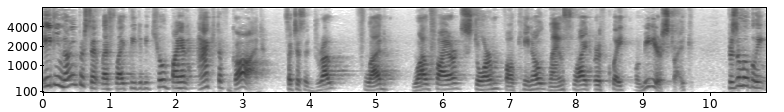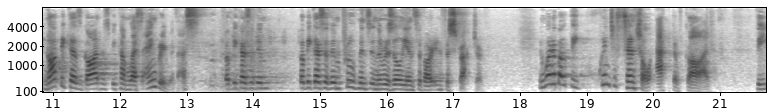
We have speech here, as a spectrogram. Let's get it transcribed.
89% less likely to be killed by an act of God, such as a drought, flood, wildfire, storm, volcano, landslide, earthquake, or meteor strike, presumably not because God has become less angry with us, but because of, Im- but because of improvements in the resilience of our infrastructure. And what about the quintessential act of God, the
